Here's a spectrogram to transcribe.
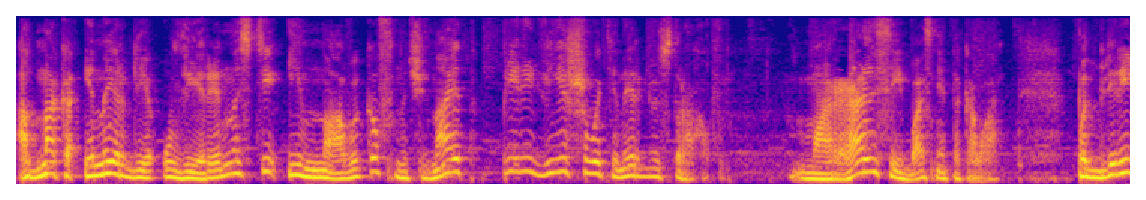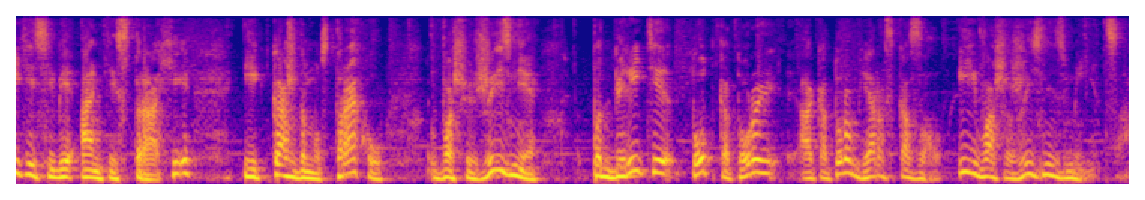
Однако энергия уверенности и навыков начинает перевешивать энергию страхов. Мораль сей басни такова. Подберите себе антистрахи, и каждому страху в вашей жизни подберите тот, который, о котором я рассказал, и ваша жизнь изменится.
